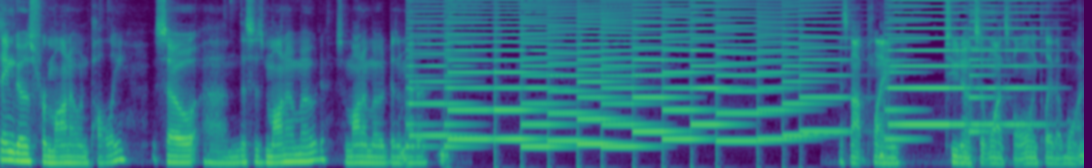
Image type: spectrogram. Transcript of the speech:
Same goes for mono and poly. So um, this is mono mode. So mono mode doesn't matter. It's not playing two notes at once. It'll only play that one.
